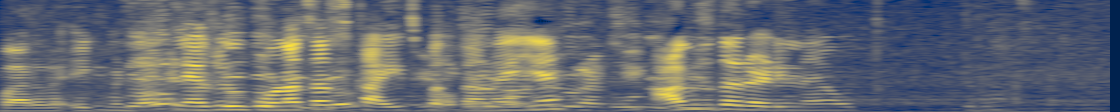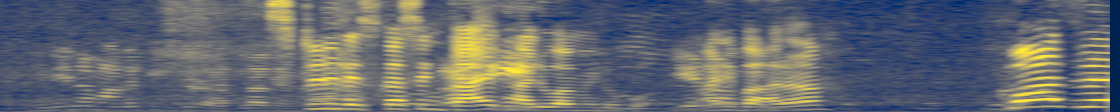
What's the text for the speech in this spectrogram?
बाराला एक मिनिट आहे आणि अजून कोणाचाच काहीच पत्ता नाहीये. आम्ही सुद्धा रेडी नाही आहोत. स्टील डिस्कसिंग काय घालू आम्ही लोक? आणि बारा? वाजले!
